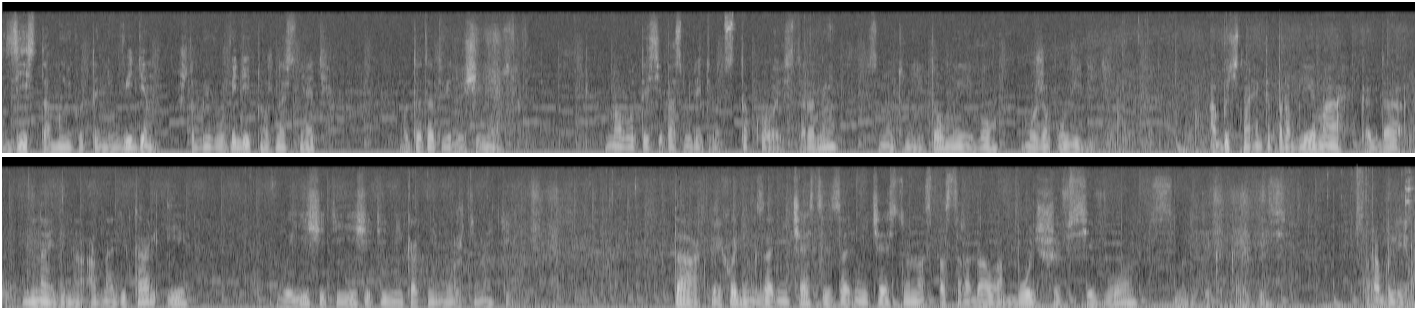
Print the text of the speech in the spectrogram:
Здесь-то мы его-то не увидим. Чтобы его увидеть, нужно снять вот этот ведущий мост. Но вот если посмотреть вот с такой стороны, с внутренней, то мы его можем увидеть. Обычно это проблема, когда не найдена одна деталь и вы ищете, ищете, никак не можете найти. Так, переходим к задней части. Задняя часть у нас пострадала больше всего. Смотрите, какая здесь проблема.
